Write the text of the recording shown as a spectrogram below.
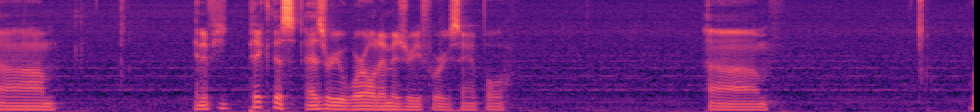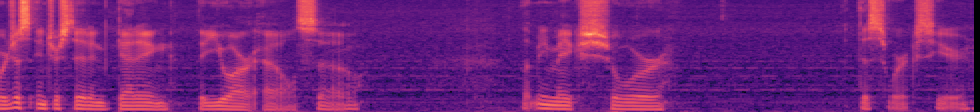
Um, and if you pick this Esri world imagery, for example, um, we're just interested in getting the URL. So let me make sure this works here.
